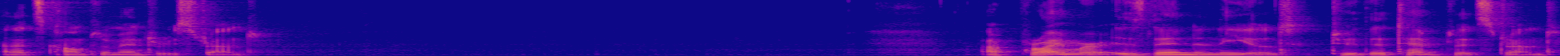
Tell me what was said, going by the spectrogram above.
and its complementary strand. A primer is then annealed to the template strand.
